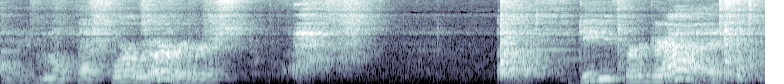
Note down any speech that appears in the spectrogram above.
I don't even know if that's forward or reverse. D for drive.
